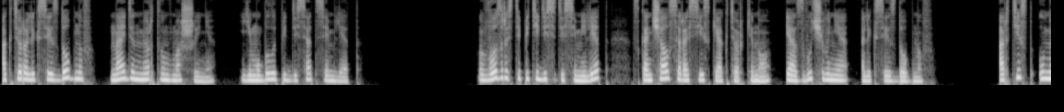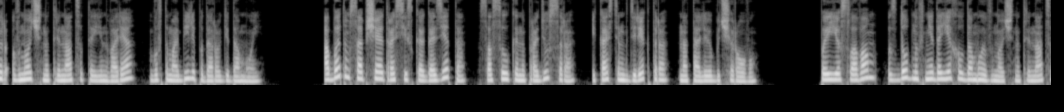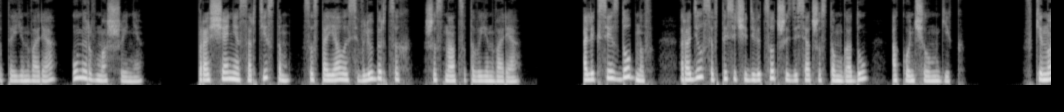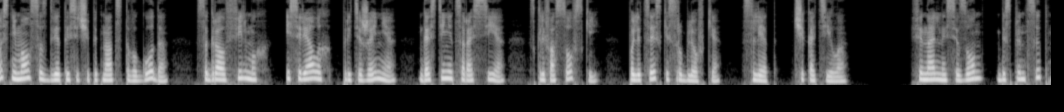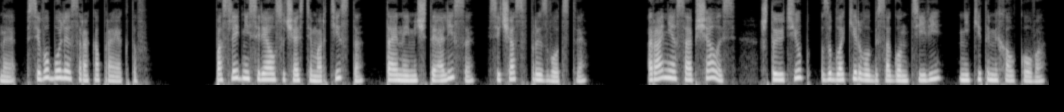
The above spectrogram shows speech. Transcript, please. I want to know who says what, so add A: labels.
A: Актер Алексей Сдобнов найден мертвым в машине. Ему было 57 лет. В возрасте 57 лет скончался российский актер кино и озвучивания Алексей Сдобнов. Артист умер в ночь на 13 января в автомобиле по дороге домой. Об этом сообщает российская газета со ссылкой на продюсера и кастинг-директора Наталью Бочарову. По ее словам, Сдобнов не доехал домой в ночь на 13 января, умер в машине. Прощание с артистом состоялось в Люберцах 16 января. Алексей Сдобнов родился в 1966 году, окончил МГИК. В кино снимался с 2015 года, сыграл в фильмах и сериалах «Притяжение», «Гостиница Россия», «Склифосовский», «Полицейский с Рублевки», «След», «Чикатило». Финальный сезон беспринципная, всего более 40 проектов. Последний сериал с участием артиста «Тайные мечты Алисы» сейчас в производстве. Ранее сообщалось, что YouTube заблокировал Бесогон ТВ Никиты Михалкова.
